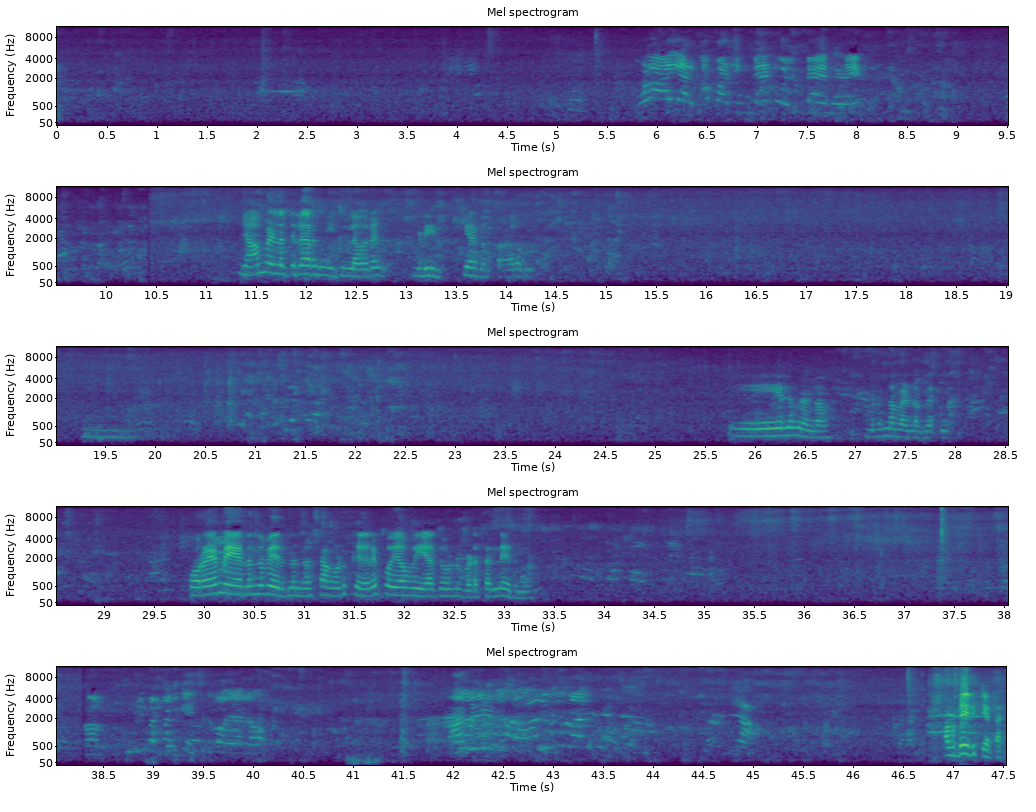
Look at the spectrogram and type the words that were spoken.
ഞാൻ വെള്ളത്തിൽ ഇറങ്ങിയിട്ടില്ല ഒരു ഇവിടെ ഇരിക്കുകയാണ് പാറുമ്പോ. മേലെന്നുണ്ടോ ഇവിടുന്ന വെള്ളം വരുന്നത് കുറേ മേലെന്ന് വരുന്നുണ്ട്. പക്ഷെ അങ്ങോട്ട് കയറി പോയാൽ വയ്യാത്തതുകൊണ്ട് ഇവിടെ തന്നെ ഇരുന്നു. അവിടെ ഇരിക്കട്ടെ.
